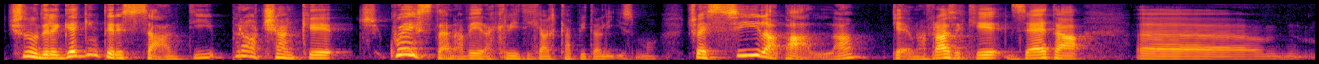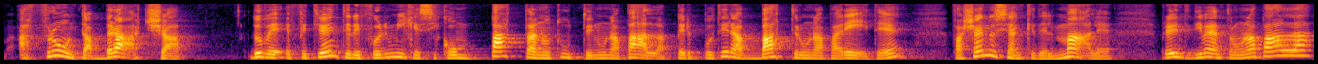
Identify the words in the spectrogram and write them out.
ci sono delle gag interessanti, però c'è anche... Questa è una vera critica al capitalismo. Cioè, sì la palla, che è una frase che Z eh, affronta, abbraccia, dove effettivamente le formiche si compattano tutte in una palla per poter abbattere una parete, facendosi anche del male. Praticamente diventano una palla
